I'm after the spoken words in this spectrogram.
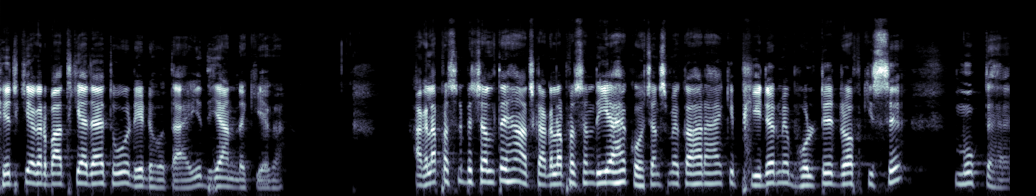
फ़ेज़ की अगर बात किया जाए तो वो रेड होता है ये ध्यान रखिएगा। अगला प्रश्न पे चलते हैं। आज का अगला प्रश्न दिया है। क्वेश्चन में कह रहा है कि फीडर में वोल्टेज ड्रॉप किससे मुक्त है?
